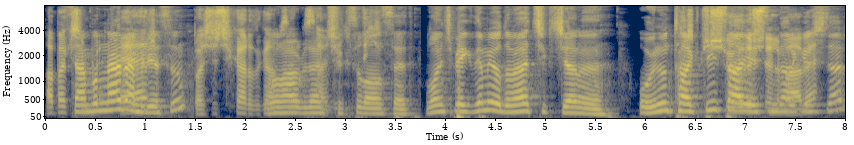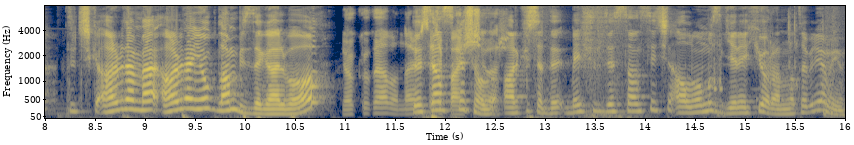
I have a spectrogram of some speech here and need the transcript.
Abi bak Sen şimdi, bunu nereden eğer biliyorsun? Başı çıkardık abi. Ulan sana harbiden sadece çıktı gittik. lan set. Ulan hiç beklemiyordum ha çıkacağını. Oyunun taktiği şöyle sayesinde düşünelim abi. arkadaşlar. Çık- Harbiden ben harbiden yok lan bizde galiba o. Yok yok abi onlar Destans sadece kaç oldu? Arkadaşlar de- 500 destansı için almamız gerekiyor anlatabiliyor muyum?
